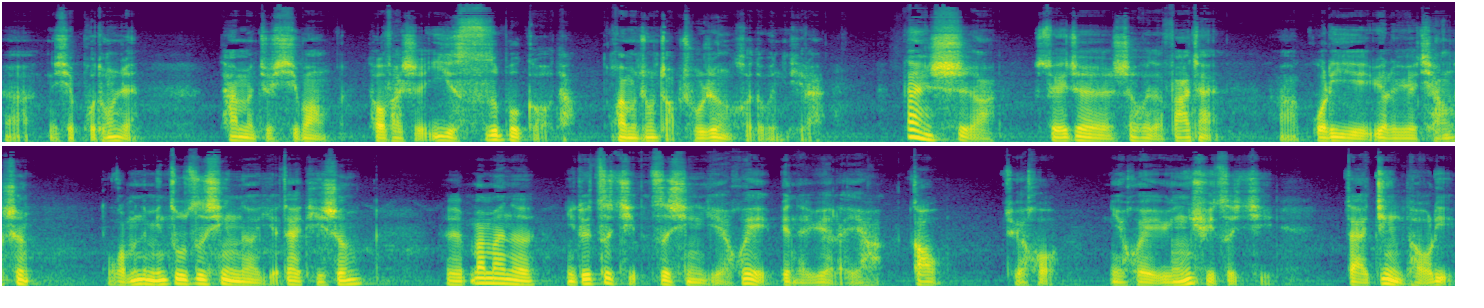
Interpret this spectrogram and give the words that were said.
啊那些普通人，他们就希望头发是一丝不苟的，画面中找不出任何的问题来。但是啊。随着社会的发展，啊，国力越来越强盛，我们的民族自信呢也在提升，呃，慢慢的，你对自己的自信也会变得越来越高，最后你会允许自己在镜头里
